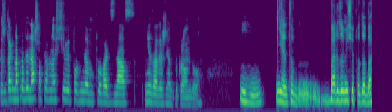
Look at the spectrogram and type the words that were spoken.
że tak naprawdę nasza pewność siebie powinna wypływać z nas niezależnie od wyglądu. Mhm. Nie, to bardzo mi się podoba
